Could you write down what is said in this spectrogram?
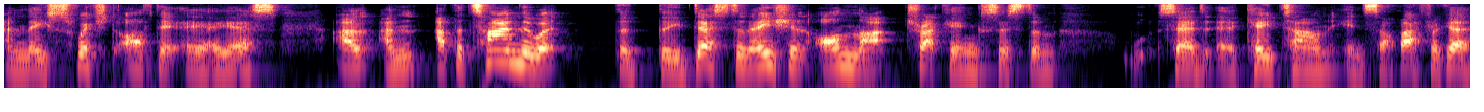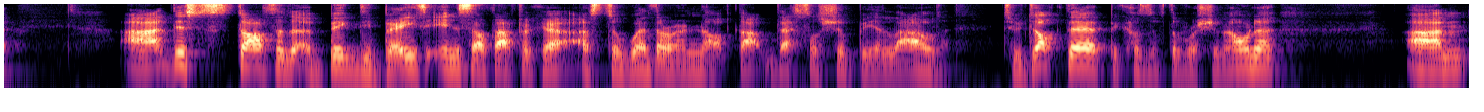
and they switched off the AIS. And, and at the time, they were the, the destination on that tracking system said uh, Cape Town in South Africa. Uh, this started a big debate in South Africa as to whether or not that vessel should be allowed to dock there because of the Russian owner. Um,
